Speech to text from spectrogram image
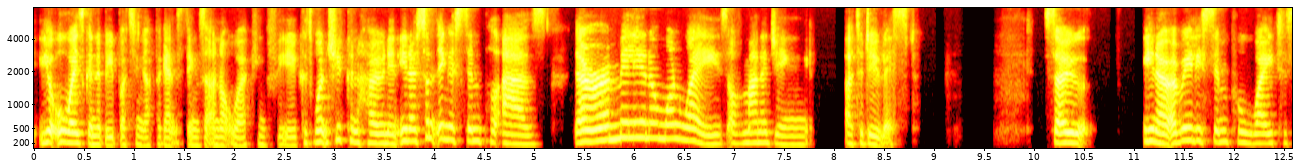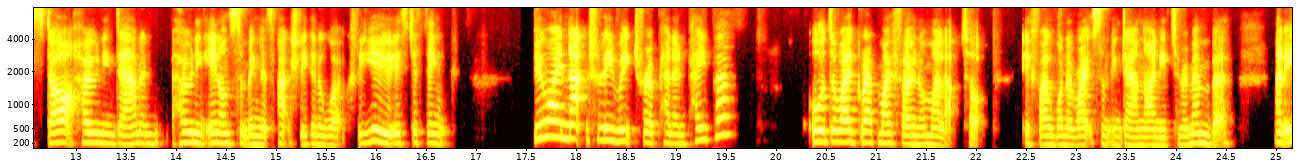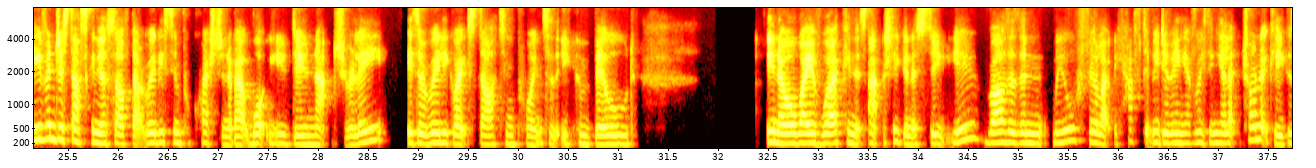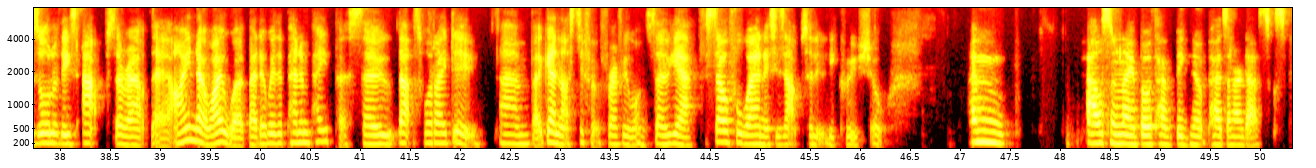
you're always going to be butting up against things that are not working for you. Because once you can hone in, you know, something as simple as there are a million and one ways of managing a to do list. So, you know, a really simple way to start honing down and honing in on something that's actually going to work for you is to think do I naturally reach for a pen and paper or do I grab my phone or my laptop if I want to write something down that I need to remember? And even just asking yourself that really simple question about what you do naturally is a really great starting point so that you can build you know a way of working that's actually going to suit you rather than we all feel like we have to be doing everything electronically because all of these apps are out there. I know i work better with a pen and paper so that's what i do. Um, but again that's different for everyone. So yeah self-awareness is absolutely crucial. I'm Alyson and i both have big notepads on our desks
